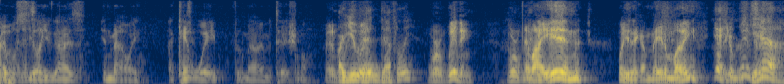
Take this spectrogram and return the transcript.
I will see all like- you guys in Maui. I can't wait for the Maui Invitational. and Are we you will. in? Definitely. we're winning we're winning. Am I in? What do you think? I'm made of money? Yeah, Like you I'm just- win. Yeah,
